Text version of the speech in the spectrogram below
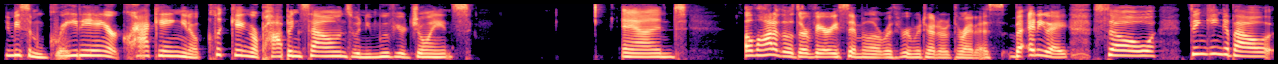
maybe some grating or cracking, you know, clicking or popping sounds when you move your joints. And a lot of those are very similar with rheumatoid arthritis. But anyway, so thinking about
